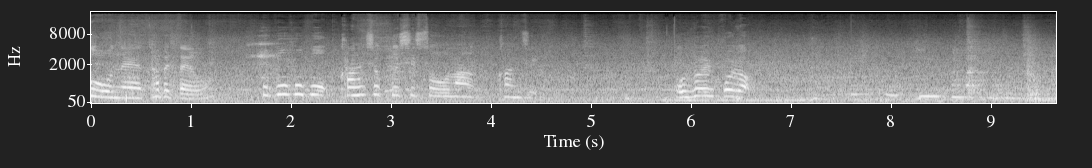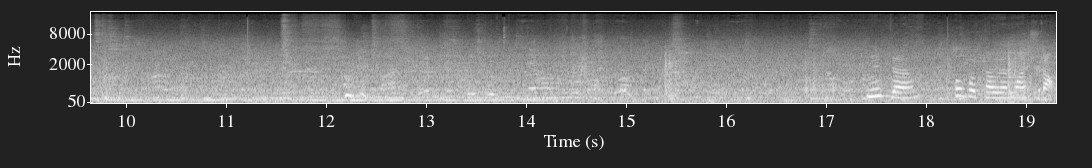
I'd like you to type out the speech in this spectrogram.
構ね食べたよ。ほぼほぼ完食しそうな感じ。遅い頃。見て、ほぼ食べました。なん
